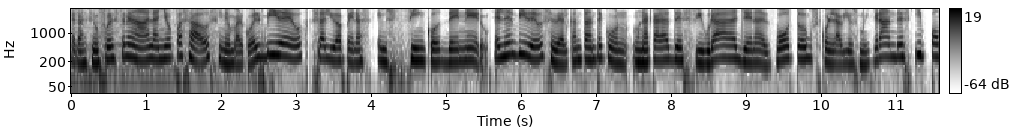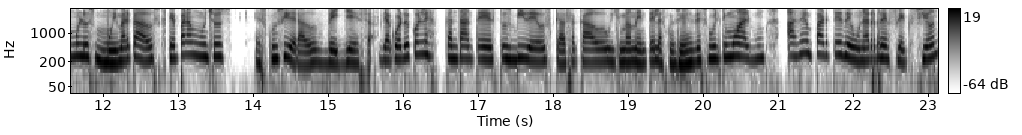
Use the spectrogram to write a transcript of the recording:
La canción fue estrenada el año pasado, sin embargo el video salió apenas el 5 de enero. En el video se ve al cantante con una cara desfigurada, llena de botox, con labios muy grandes y pómulos muy marcados, que para muchos es considerado belleza. De acuerdo con el cantante, estos videos que ha sacado últimamente las canciones de su último álbum hacen parte de una reflexión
